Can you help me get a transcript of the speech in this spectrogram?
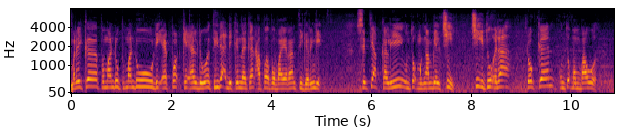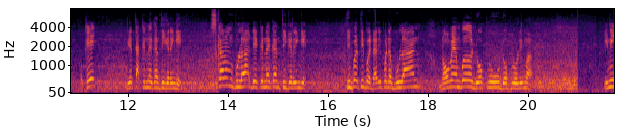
mereka pemandu-pemandu di airport KL2 tidak dikenakan apa-apa bayaran RM3 setiap kali untuk mengambil ci. Ci itu adalah token untuk membawa. Okey? Dia tak kenakan RM3. Sekarang pula dia kenakan RM3. Tiba-tiba daripada bulan November 2025 ini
